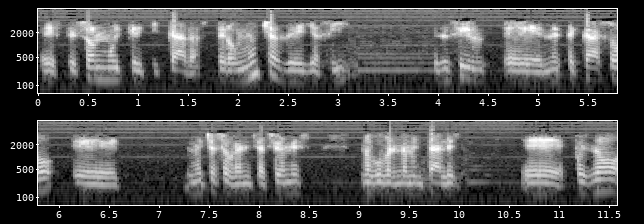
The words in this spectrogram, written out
este, son muy criticadas, pero muchas de ellas sí. Es decir, eh, en este caso, eh, muchas organizaciones no gubernamentales, eh, pues no,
